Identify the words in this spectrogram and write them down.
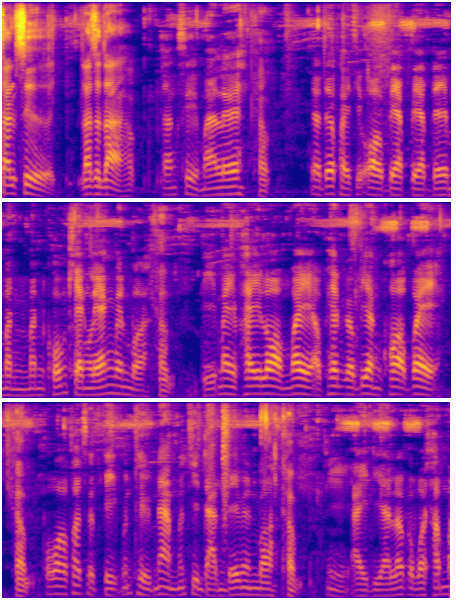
สั่งซื้อลาซาด้าครับทางซื้อมาเลย ครับ แล้วแต่ไผสิออกแบบแบบใดมันมันคงแข็งแรงแม่นบ่ครับตีไม้ไผ่ล้อมไว้เอาแผ่นกระเบี้ยงครอบไว้ครับ เพราะว่าพลาสติกมันถือน้ำมันสิดันได้แม่นบ่ครับนี่ไอเดียแล้วก็บ่ธรรม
